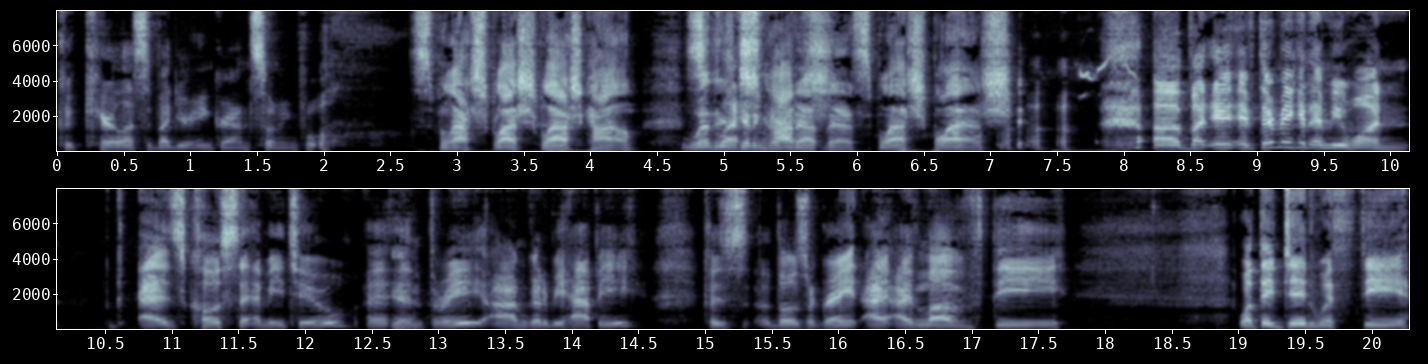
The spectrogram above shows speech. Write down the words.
could care less about your in-ground swimming pool. Splash, splash, splash, Kyle. Weather's Splash, getting hot out there. Splash, splash. Uh, but if they're making ME one as close to ME two and, Yeah. and three, I'm going to be happy because those are great. I, I love the what they did with the.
